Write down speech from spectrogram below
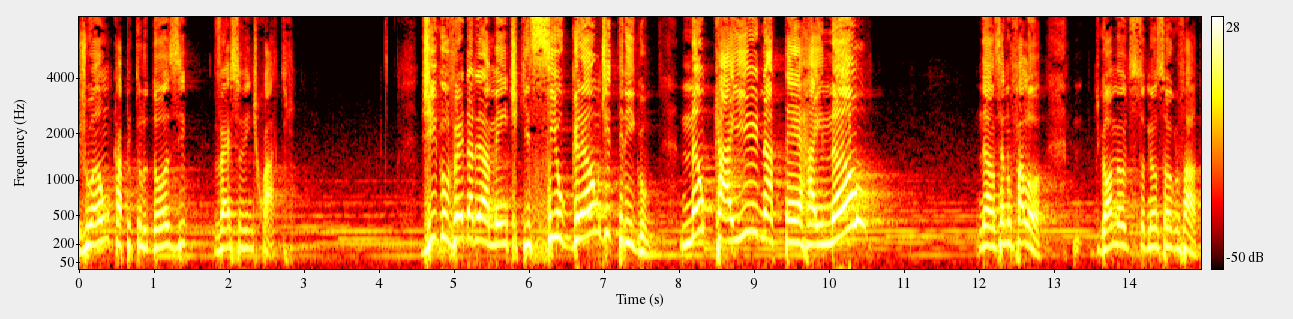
João capítulo 12, verso 24. Digo verdadeiramente que se o grão de trigo não cair na terra e não. Não, você não falou. Igual meu, meu sogro fala.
